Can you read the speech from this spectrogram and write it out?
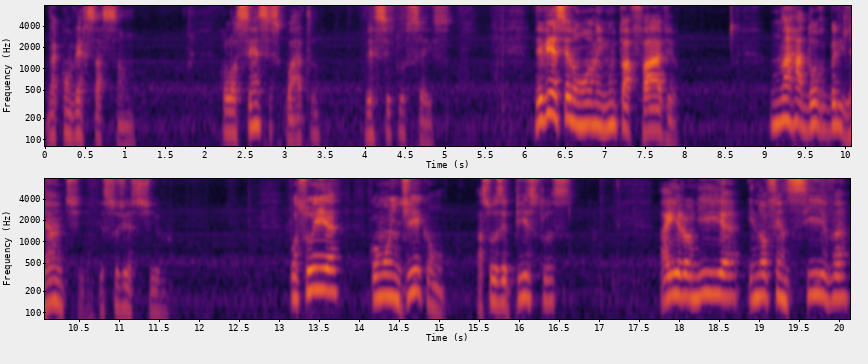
da conversação. Colossenses 4, versículo 6. Devia ser um homem muito afável, um narrador brilhante e sugestivo. Possuía, como indicam as suas epístolas, a ironia inofensiva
